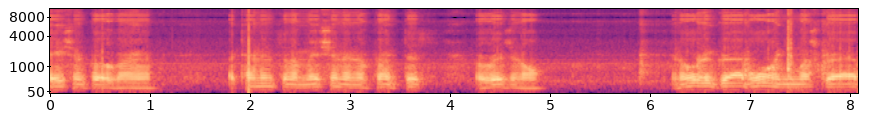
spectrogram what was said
Program. Attendance and admission and apprentice original. In order to grab one, you must grab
